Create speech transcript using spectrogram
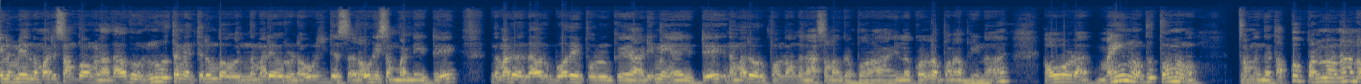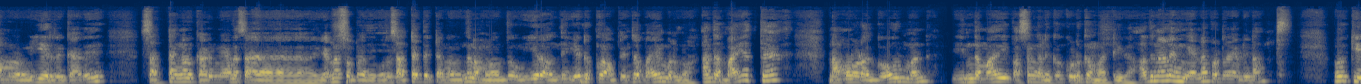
இனிமே இந்த மாதிரி சம்பவங்கள் அதாவது இன்னொருத்தவங்க திரும்ப ஒரு இந்த மாதிரி ஒரு ரவுடிஸ் ரவுடிசம் பண்ணிட்டு இந்த மாதிரி ஏதாவது ஒரு போதைப் பொருளுக்கு அடிமை ஆயிட்டு இந்த மாதிரி ஒரு பொண்ணை வந்து நாசமாக்க போறான் இல்ல கொல்ல போறான் அப்படின்னா அவனோட மைண்ட் வந்து தோணணும். நம்ம இந்த தப்பை பண்ணோம்னா நம்மளோட உயிர் இருக்காது. சட்டங்கள் கடுமையான ச என்ன சொல்றது ஒரு சட்ட திட்டங்கள் வந்து நம்மளை வந்து உயிரை வந்து எடுக்கும் அப்படின்ற பயம் இருக்கும். அந்த பயத்தை நம்மளோட கவர்மெண்ட் இந்த மாதிரி பசங்களுக்கு கொடுக்க மாட்டேங்குது. அதனால இவங்க என்ன பண்றாங்க அப்படின்னா ஓகே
